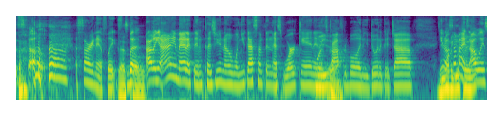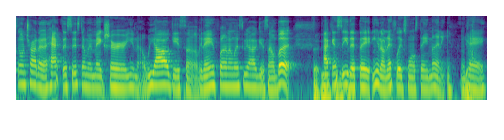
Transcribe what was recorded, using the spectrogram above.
So, sorry, Netflix. That's but. I mean, I ain't mad at them because you know when you got something that's working and Well, it's yeah. profitable and you're doing a good job, you, You know somebody's always gonna try to hack the system and make sure you know we all get some. It ain't fun unless we all get some. But I can see is. that they, you know, Netflix wants their money. Okay,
